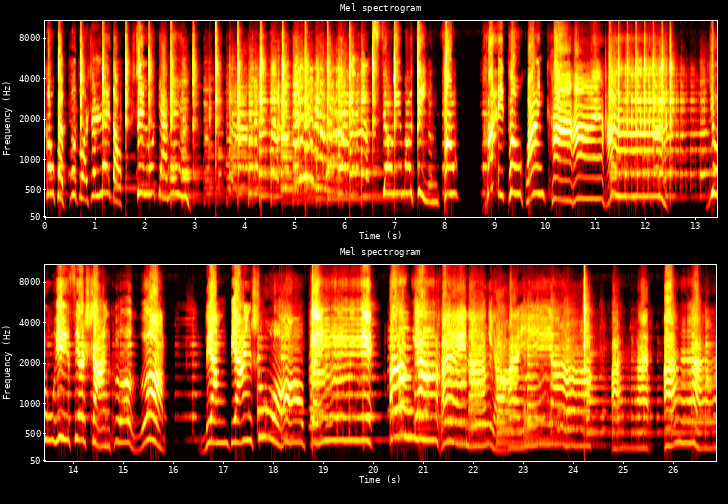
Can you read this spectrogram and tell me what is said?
好快，不多时来到神龙殿门。小狸猫进藏，抬头观看，有一些山和恶，两边说分。哎呀，还能呀，哎呀，哎哎。哎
